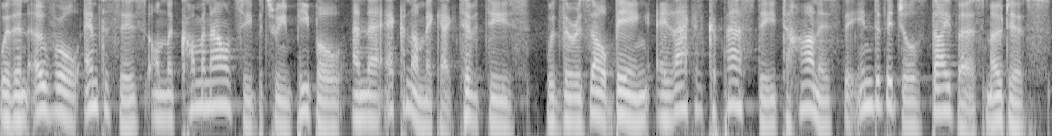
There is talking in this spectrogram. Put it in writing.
with an overall emphasis on the commonality between people and their economic activities, with the result being a lack of capacity to harness the individual's diverse motives.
